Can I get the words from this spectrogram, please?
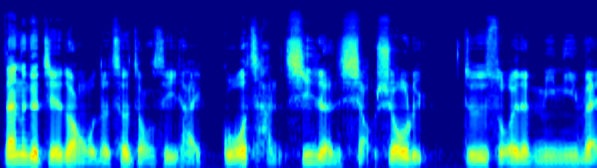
但那个阶段，我的车种是一台国产七人小休旅，就是所谓的 minivan。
